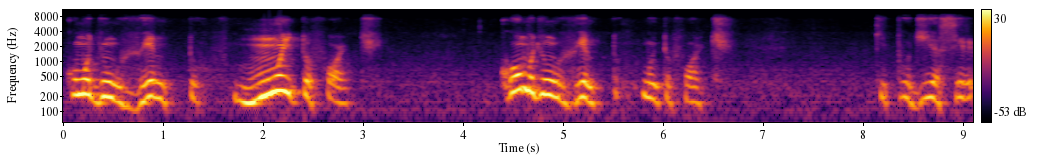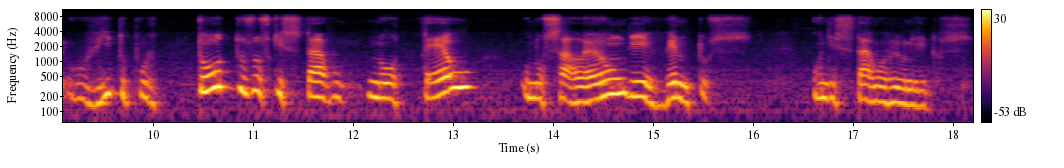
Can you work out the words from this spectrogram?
como de um vento muito forte. Como de um vento muito forte, que podia ser ouvido por todos os que estavam no hotel ou no salão de eventos onde estavam reunidos.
